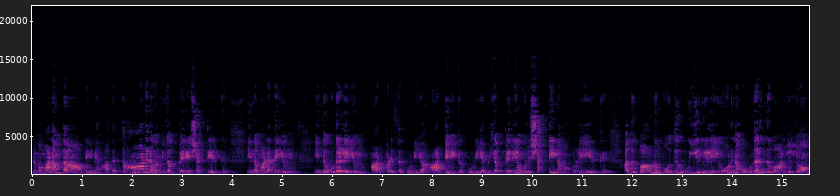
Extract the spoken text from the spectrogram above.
நம்ம மனம் தான் அப்படின்னு. அதை தாண்டின ஒரு மிகப்பெரிய சக்தி இருக்கு. இந்த மனதையும் இந்த உடலையும் ஆட்படுத்தக்கூடிய ஆட்டிவிக்கக்கூடிய மிகப்பெரிய ஒரு சக்தி நமக்குள்ளேயே இருக்கு. அது வாழும்போது உயிர் நிலையோடு நம்ம உணர்ந்து வாழ்ந்துட்டோம்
